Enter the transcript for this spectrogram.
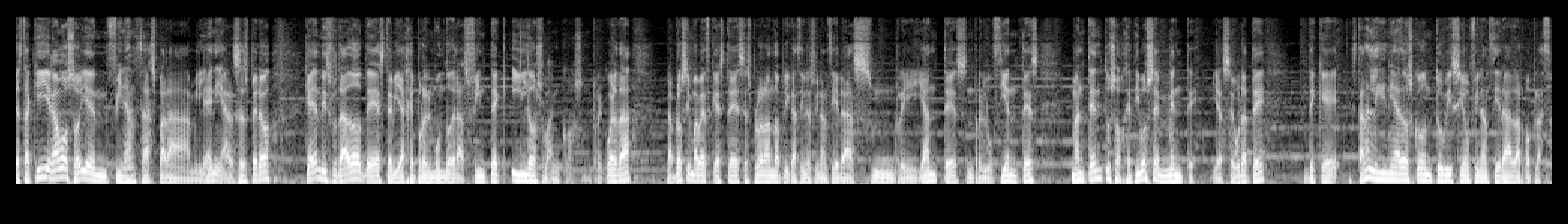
Y hasta aquí llegamos hoy en Finanzas para Millennials. Espero que hayan disfrutado de este viaje por el mundo de las fintech y los bancos. Recuerda, la próxima vez que estés explorando aplicaciones financieras brillantes, relucientes, mantén tus objetivos en mente y asegúrate de que están alineados con tu visión financiera a largo plazo.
